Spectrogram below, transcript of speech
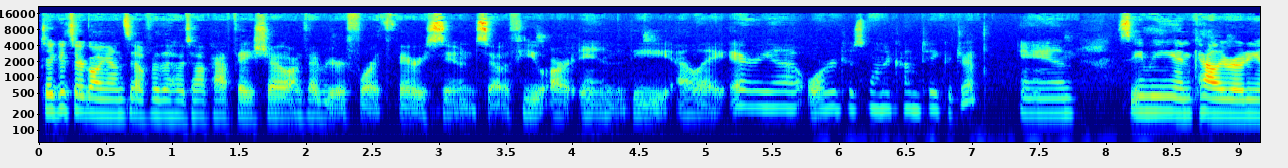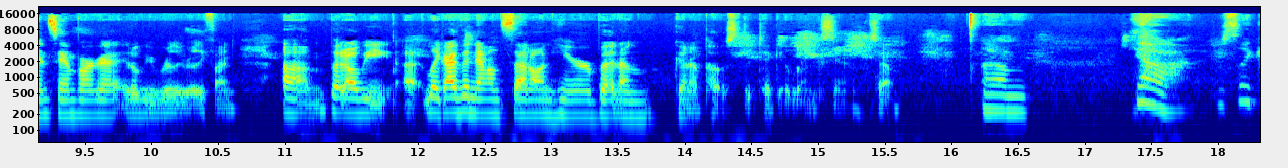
tickets are going on sale for the Hotel Cafe show on February 4th very soon. So if you are in the LA area or just want to come take a trip and see me and Cali Rody and Sam Varga, it'll be really, really fun. Um, but I'll be, uh, like, I've announced that on here, but I'm going to post the ticket link soon. So, um, yeah, just like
